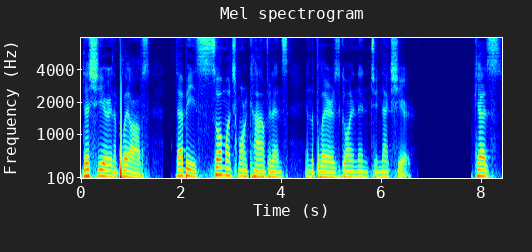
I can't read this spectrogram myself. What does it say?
this year in the playoffs, that'd be so much more confidence in the players going into next year. Because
